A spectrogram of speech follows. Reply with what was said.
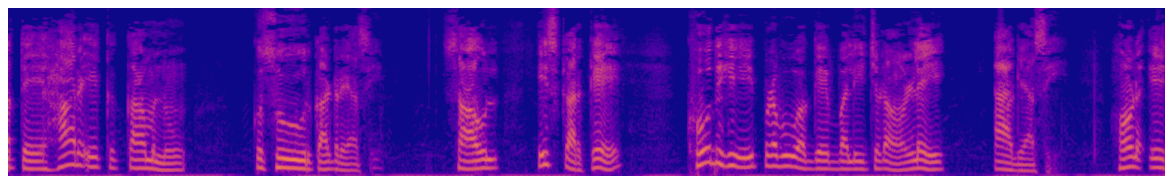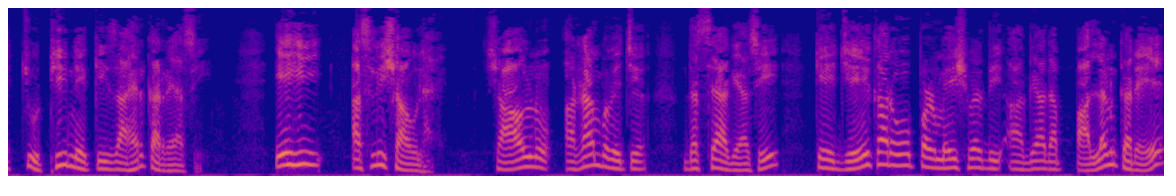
ਅਤੇ ਹਰ ਇੱਕ ਕੰਮ ਨੂੰ ਕਸੂਰ ਕੱਢ ਰਿਹਾ ਸੀ। ਸਾਊਲ ਇਸ ਕਰਕੇ ਖੁਦ ਹੀ ਪ੍ਰਭੂ ਅੱਗੇ ਬਲੀ ਚੜਾਉਣ ਲਈ ਆ ਗਿਆ ਸੀ। ਹੁਣ ਇਹ ਝੂਠੀ ਨੇਕੀ ਜ਼ਾਹਿਰ ਕਰ ਰਿਹਾ ਸੀ। ਇਹੀ ਅਸਲੀ ਸ਼ਾਉਲ ਹੈ। ਸ਼ਾਉਲ ਨੂੰ ਆਰੰਭ ਵਿੱਚ ਦੱਸਿਆ ਗਿਆ ਸੀ ਕਿ ਜੇਕਰ ਉਹ ਪਰਮੇਸ਼ਵਰ ਦੀ ਆਗਿਆ ਦਾ ਪਾਲਣ ਕਰੇ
